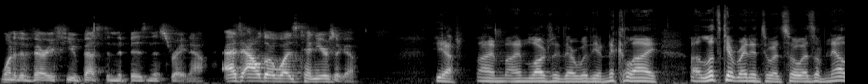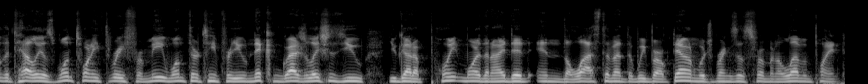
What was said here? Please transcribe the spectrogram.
one of the very few best in the business right now, as Aldo was ten years ago. Yeah, I'm I'm largely there with you, Nikolai. Uh, let's get right into it. So as of now, the tally is 123 for me, 113 for you. Nick, congratulations! You you got a point more than I did in the last event that we broke down, which brings us from an 11 point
